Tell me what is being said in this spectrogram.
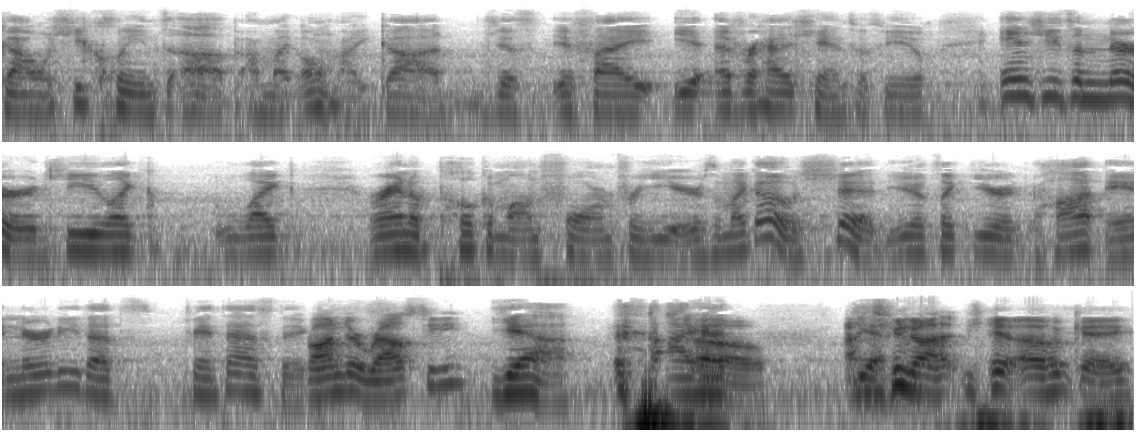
god, when she cleans up, I'm like, oh my god, just if I ever had a chance with you. And she's a nerd. She like, like ran a Pokemon form for years. I'm like, oh shit, you're it's like you're hot and nerdy. That's fantastic. Ronda Rousey? Yeah, I had. oh. I yeah. do not. Yeah, okay.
